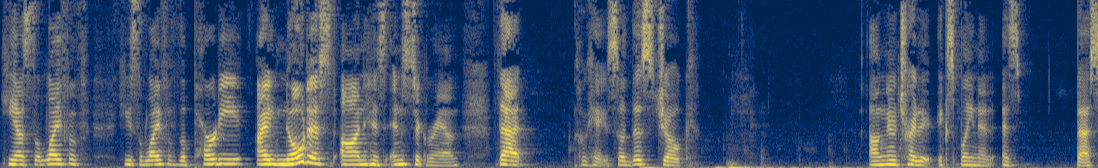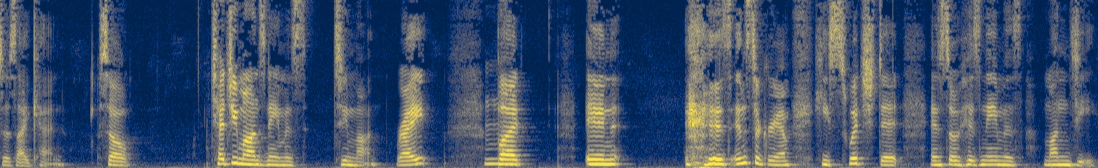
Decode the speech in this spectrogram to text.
He has the life of he's the life of the party. I noticed on his Instagram that okay, so this joke I'm going to try to explain it as best as I can. So Choi Ji Man's name is Jiman, right? Mm-hmm. But in his Instagram, he switched it and so his name is Manji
